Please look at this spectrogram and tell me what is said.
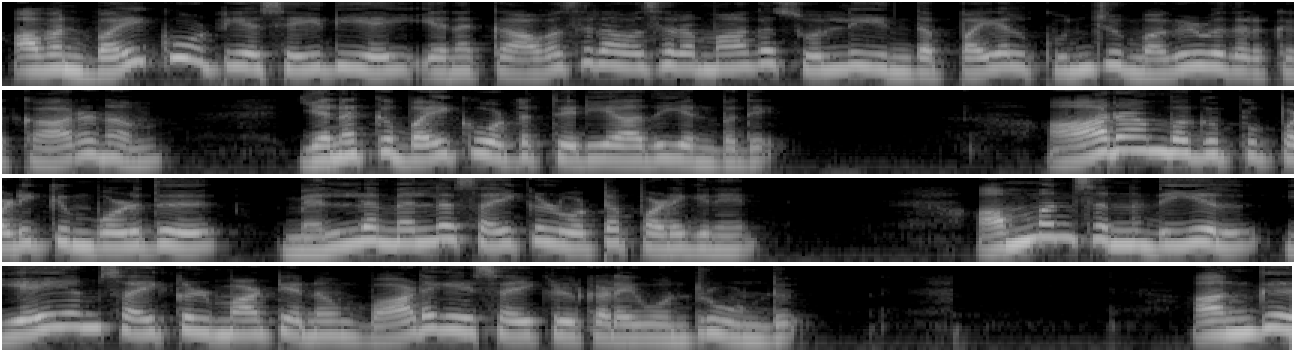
அவன் பைக் ஓட்டிய செய்தியை எனக்கு அவசர அவசரமாக சொல்லி இந்த பயல் குஞ்சு மகிழ்வதற்கு காரணம் எனக்கு பைக் ஓட்டத் தெரியாது என்பதே. ஆறாம் வகுப்பு படிக்கும் பொழுது மெல்ல மெல்ல சைக்கிள் ஓட்ட பழகினேன் அம்மன் சன்னதியில் ஏஎம் சைக்கிள் மாட் எனும் வாடகை சைக்கிள் கடை ஒன்று உண்டு. அங்கு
